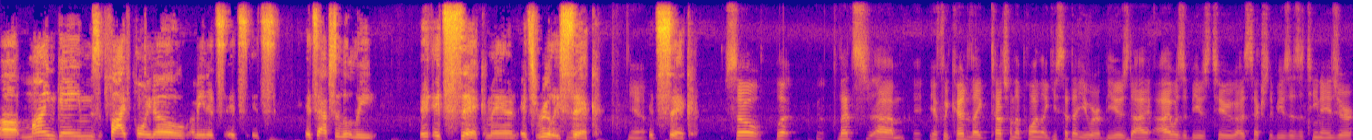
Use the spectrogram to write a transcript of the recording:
uh, mind games 5.0. I mean, it's it's it's it's absolutely it, it's sick, man. It's really sick. Yeah. It's sick. So let let's um, if we could like touch on the point like you said that you were abused. I I was abused too. I was sexually abused as a teenager,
